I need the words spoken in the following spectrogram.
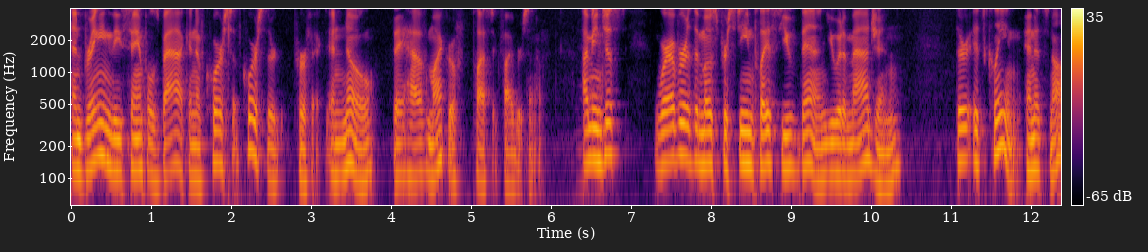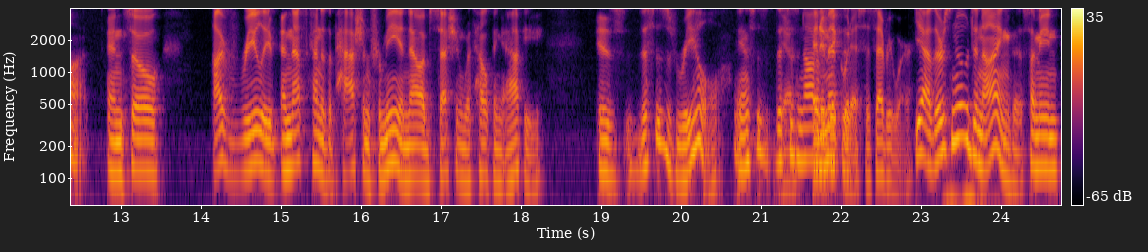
And bringing these samples back, and of course, of course, they're perfect. And no, they have microplastic fibers in them. I mean, just wherever the most pristine place you've been, you would imagine there it's clean, and it's not. And so, I've really, and that's kind of the passion for me, and now obsession with helping Abby, is this is real. And this is this is not and a myth. ubiquitous. It's everywhere. Yeah, there's no denying this. I mean,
